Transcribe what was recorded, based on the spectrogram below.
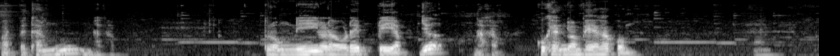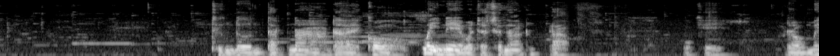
ปัดไปทางนู้นนะครับ ตรงนี้เราได้เปรียบเยอะนะครับ คู่แข่งยอมแพ้ครับผม ถึงเดินตัดหน้าได้ก็ไม่แน่ว่าจะชนะหรือเปล่า โอเค เราไม่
